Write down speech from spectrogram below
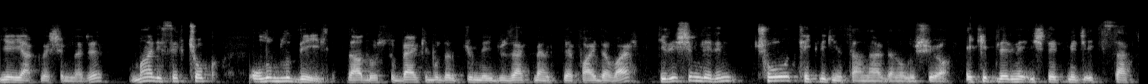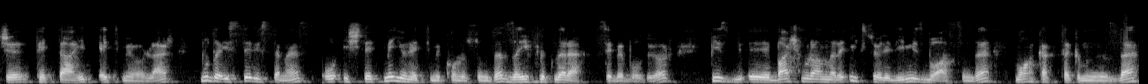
yaklaşımları maalesef çok olumlu değil. Daha doğrusu belki burada cümleyi düzeltmekte fayda var. Girişimlerin çoğu teknik insanlardan oluşuyor. Ekiplerine işletmeci, iktisatçı pek dahil etmiyorlar. Bu da ister istemez o işletme yönetimi konusunda zayıflıklara sebep oluyor. Biz e, başvuranlara ilk söylediğimiz bu aslında. Muhakkak takımınızda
